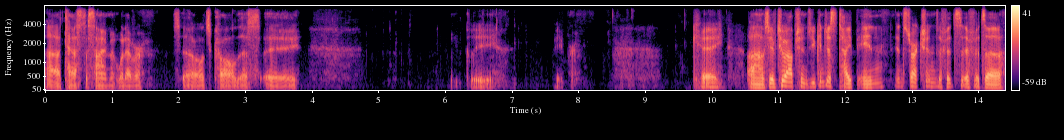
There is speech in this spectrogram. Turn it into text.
uh, test, assignment, whatever. So let's call this a weekly paper. Okay, uh, so you have two options. You can just type in instructions if it's if it's a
